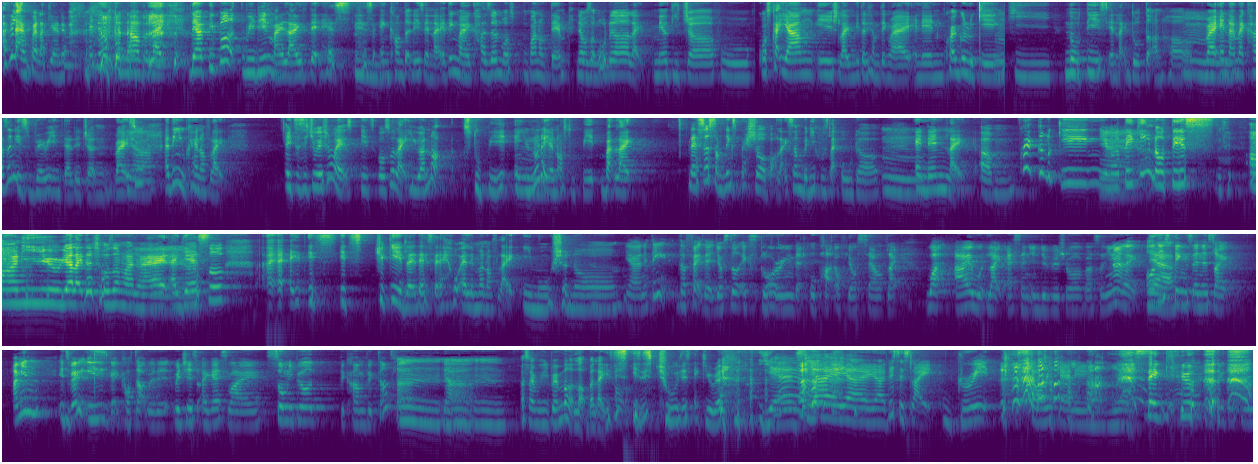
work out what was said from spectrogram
I feel like I'm quite lucky. I never I never kena, but like there are people within my life that has has encountered this, and like I think my cousin was one of them. There was an mm. older like male teacher who was quite young age, like maybe something, right, and then quite good looking. He noticed and like doted on her, mm. right, and like my cousin is very intelligent, right. So I think you kind of like it's a situation where it's, it's also like you are not stupid and you know that mm. you're not stupid, but like there's just something special about like somebody who's like older and then like um quite good looking, you Yeah, know, yeah, taking yeah. notice on you. You're like the chosen one, Yeah, right? yeah, I yeah. guess so. I, I, it's it's tricky. Like there's that whole element of like emotional. Yeah, and I think the fact that you're still exploring that whole part of yourself, like what I would like as an individual versus, you know, like all these things, and it's like, I mean, it's very easy to get caught up with it, which is, I guess, why so many people become victims. lah. Mm, yeah. Because I remember a lot, but like, is this is this true? Is this accurate? Yes, yeah, yeah, yeah, yeah. This is like great storytelling. Yes. Thank you.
